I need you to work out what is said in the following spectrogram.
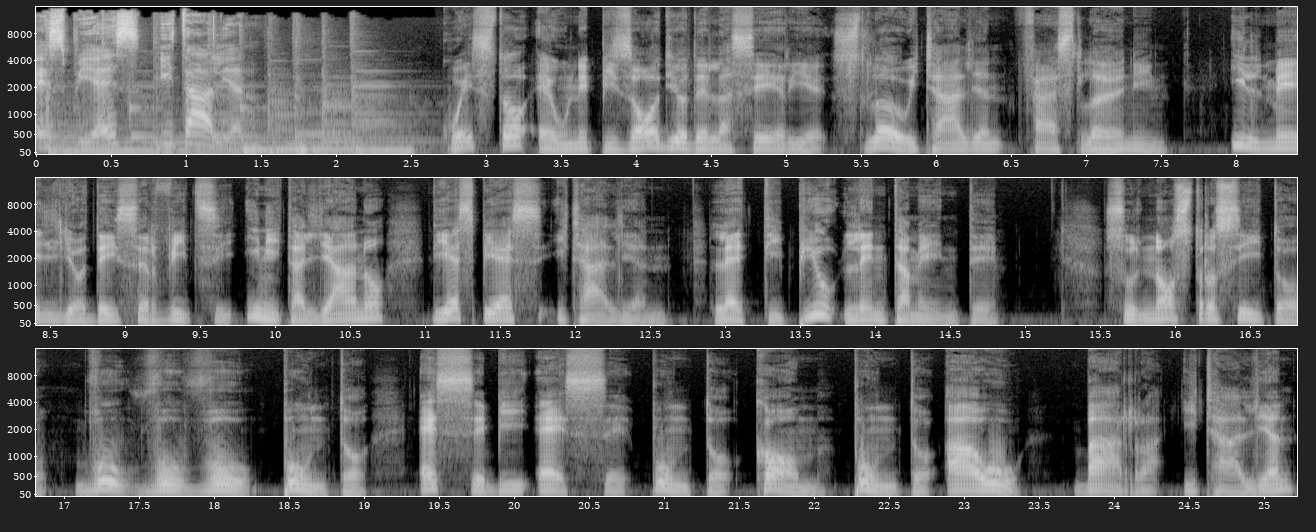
SBS Italian. Questo è un episodio della serie Slow Italian Fast Learning, il meglio dei servizi in italiano di SBS Italian, letti più lentamente. Sul nostro sito www.sbs.com.au barra Italian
